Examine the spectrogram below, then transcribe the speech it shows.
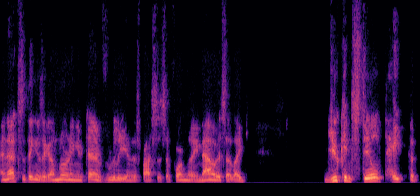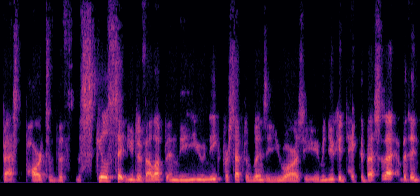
And that's the thing is like i'm learning and kind of really in this process of formulating now is that like you can still take the best parts of the, the skill set you developed and the unique perceptive lens that you are as a human. You can take the best of that but then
